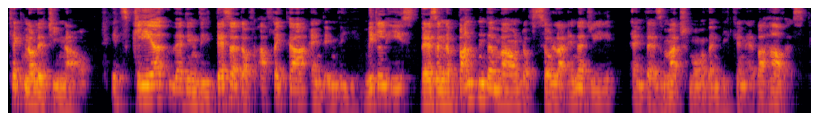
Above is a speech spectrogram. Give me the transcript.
technology now. It's clear that in the desert of Africa and in the Middle East there's an abundant amount of solar energy and there's much more than we can ever harvest.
